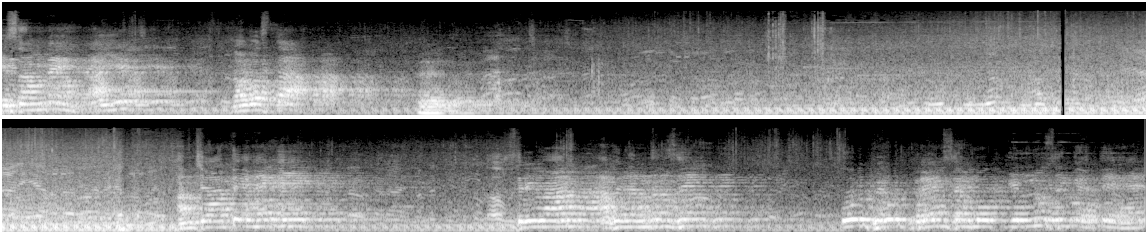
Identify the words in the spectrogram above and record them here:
ये सामने आइए। हम चाहते हैं कि श्रीमान अभिनंदन सिंह उर्फ़ प्रेम से हम लोग किल्लू सिंह कहते हैं।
